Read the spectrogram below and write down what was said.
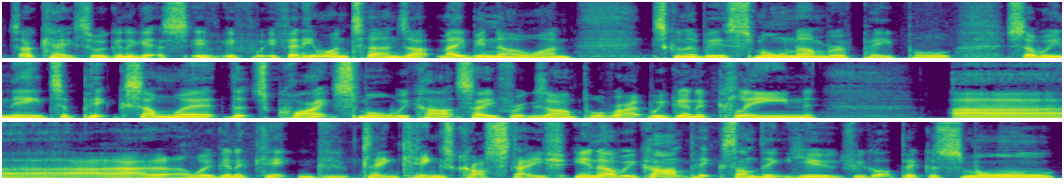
It's okay. So we're going to get if, if if anyone turns up, maybe no one. It's going to be a small number of people. So we need to pick somewhere that's quite small. We can't say, for example, right, we're going to clean. Uh, I don't know. We're going to clean King's Cross Station. You know, we can't pick something huge. We've got to pick a small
